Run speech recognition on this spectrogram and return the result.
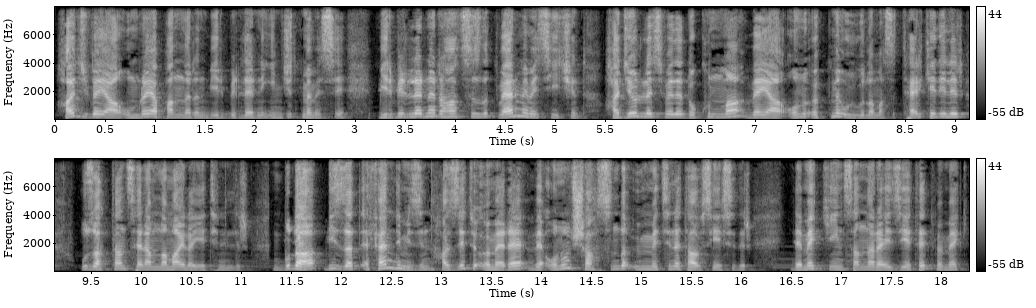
hac veya umre yapanların birbirlerini incitmemesi, birbirlerine rahatsızlık vermemesi için Hacer-ül Esved'e dokunma veya onu öpme uygulaması terk edilir, uzaktan selamlamayla yetinilir. Bu da bizzat Efendimizin Hazreti Ömer'e ve onun şahsında ümmetine tavsiyesidir. Demek ki insanlara eziyet etmemek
